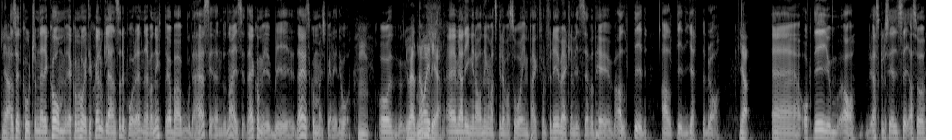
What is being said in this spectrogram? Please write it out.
Ja. Alltså ett kort som när det kom, jag kommer ihåg att jag själv glänsade på det när det var nytt och jag bara, oh, det här ser ändå nice ut. Det här kommer ju bli, det här kommer man ju spela i IDH. Mm. Och, You had no idea. Nej, men jag hade ingen aning om att det skulle vara så impactful, för det är verkligen visat och det är alltid, alltid jättebra. Ja. Eh, och det är ju, ja, jag skulle säga, alltså,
